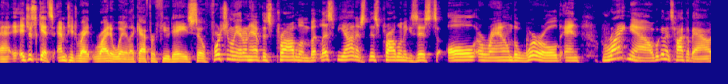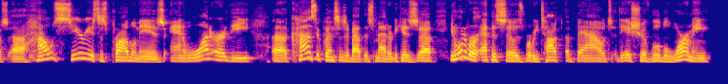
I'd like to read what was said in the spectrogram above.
uh, it just gets emptied right right away, like after a few days. So fortunately, I don't have this problem. But let's be honest, this problem exists all around the world. And right now, we're going to talk about uh, how serious this problem is and what are the uh, consequences about this matter. Because uh, in one of our episodes where we talked about the issue of global warming,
